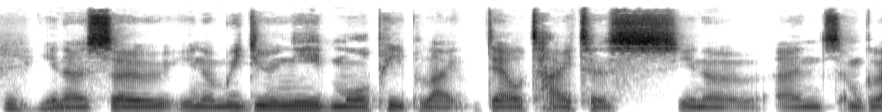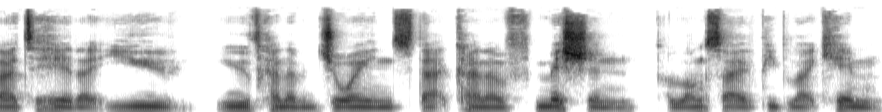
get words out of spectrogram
mm-hmm. you know so you know we do need more people like dale titus you know and i'm glad to hear that you you've kind of joined that kind of mission alongside people like him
